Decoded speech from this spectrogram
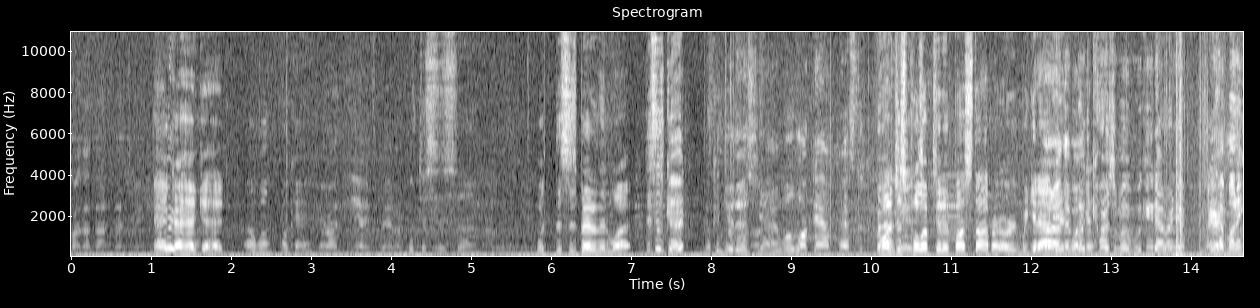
further down that way. Yeah, go ahead, go ahead. Oh well, okay. Yeah, you it's better. But this is uh, What? This is better than what? this is good. We can do this. Yeah, and we'll walk down past the. You want to just pull up to the bus stop, or, or we get out No, here? the, You the get- cars are moving. We can get out right here. You have money?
